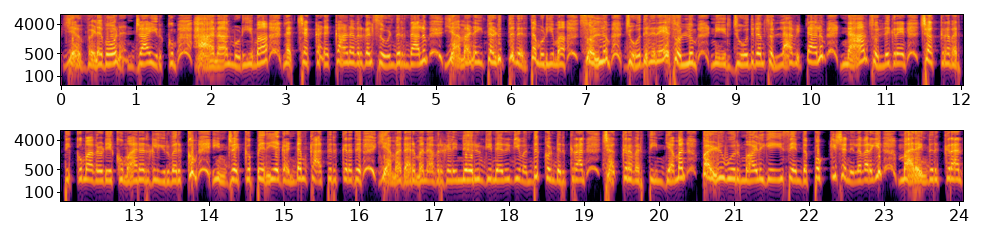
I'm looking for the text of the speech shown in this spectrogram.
எவ்வளவோ நன்றாயிருக்கும். ஆனால் முடியுமா? லட்சக்கணக்கானவர்கள் சூழ்ந்திருந்தாலும் யமனை தடுத்து நிறுத்த முடியுமா? சொல்லும் ஜோதிடரே சொல்லும் நீர் ஜோதிடம் சொல்லாவிட்டாலும் நான் சொல்லுகிறேன். சக்கரவர்த்திக்கும் அவருடைய குமாரர்கள் இருவருக்கும் இன்றைக்கு பெரிய கண்டம் காத்திருக்கிறது. யமதர்மன் அவர்களை நெருங்கி நெருங்கி வந்து கொண்டிருக்கிறான். சக்கரவர்த்தியின் யமன் பழுவூர் மாளிகையை சேர்ந்த பொக்கிஷ நிலவரையில் மறைந்திருக்கிறான்.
